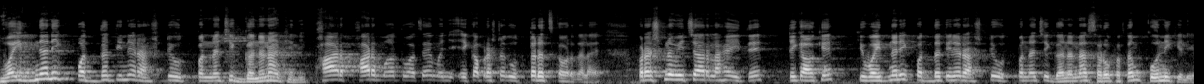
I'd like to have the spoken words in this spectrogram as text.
वैज्ञानिक पद्धतीने राष्ट्रीय उत्पन्नाची गणना केली. फार फार महत्त्वाचं आहे म्हणजे एका प्रश्नाचं उत्तरच कव्हर झालं आहे प्रश्न विचारला आहे इथे ठीक आहे ओके की वैज्ञानिक पद्धतीने राष्ट्रीय उत्पन्नाची गणना सर्वप्रथम कोणी केली?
